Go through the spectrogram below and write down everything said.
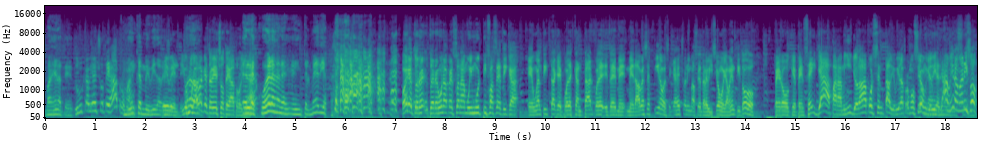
imagínate, ¿Tú nunca habías hecho teatro, man? nunca en mi vida. había De hecho- verdad. Yo Bueno, juraba que te había hecho teatro ya. En la escuela, en la en intermedia. Oye, tú eres, tú eres una persona muy multifacética, eh, un artista que puedes cantar, puedes, eh, me, me da a veces pino, a veces que has hecho animación de televisión, obviamente, y todo, pero que pensé ya, para mí, yo daba por sentado, yo vi la promoción, yo dije, ah, mira, Manny hizo,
